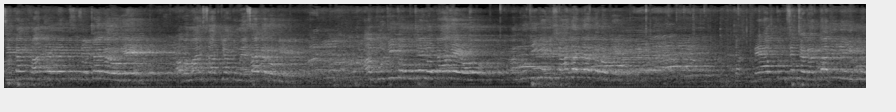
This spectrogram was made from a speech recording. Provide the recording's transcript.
सितम खाते हुए तुम सोचा करोगे अब हमारे साथ क्या तुम ऐसा करोगे अंगूठी तो मुझे लौटा रहे हो अंगूठी के निशान का क्या करोगे मैं अब तुमसे झगड़ता भी नहीं हूँ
